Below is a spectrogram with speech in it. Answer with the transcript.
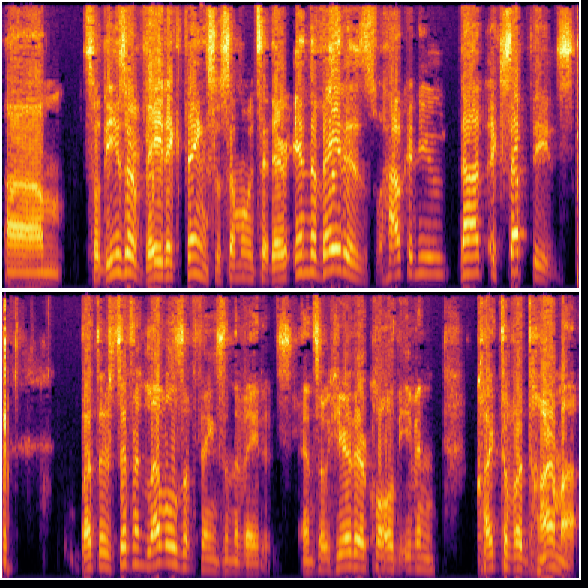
um, so these are Vedic things. So someone would say they're in the Vedas. How can you not accept these? But there's different levels of things in the Vedas. And so here they're called even Kaitava Dharma,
